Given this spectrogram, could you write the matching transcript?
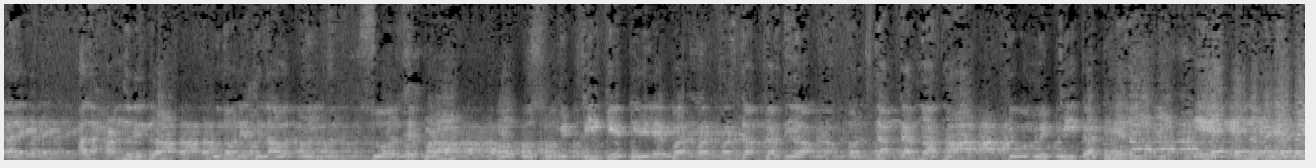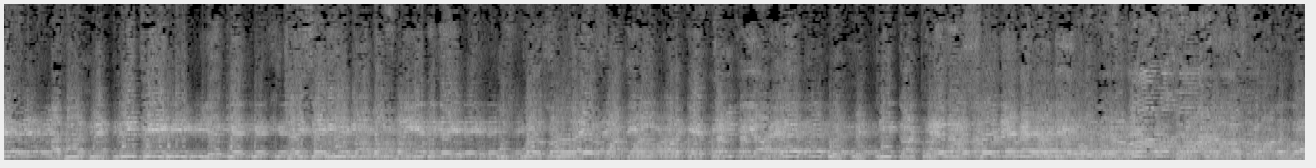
अलैह, अल्हम्दुलिल्लाह, उन्होंने तिलावत की। ज़ोर से पढ़ा और उस मिट्टी के ढेले पर दम कर दिया। और दम करना था कि वो मिट्टी का ढेला एक लम्हे में अभी मिट्टी थी। जैसे ही बाबा फरीद ने उस पर सूर्य फातिहा पढ़ के तय किया है। वो मिट्टी का ठेला सोने में तब्दील हो गया सुभान अल्लाह सुभान अल्लाह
